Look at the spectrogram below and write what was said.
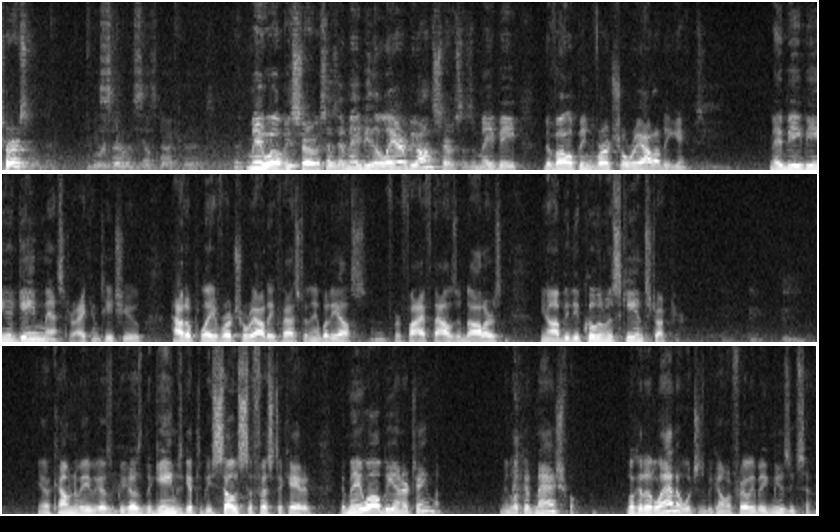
Tourism. Service is not good. It may well be services. It may be the layer beyond services. It may be developing virtual reality games. Maybe being a game master. I can teach you how to play virtual reality faster than anybody else. And for $5,000, you know, I'll be the equivalent of a ski instructor. You know, come to me because, because the games get to be so sophisticated. It may well be entertainment. I mean, look at Nashville. Look at Atlanta, which has become a fairly big music center.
